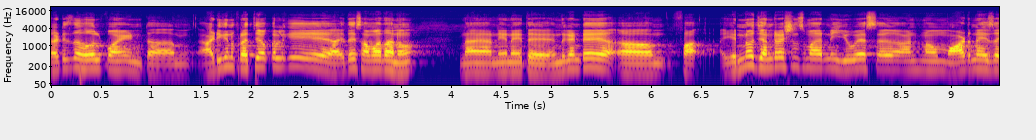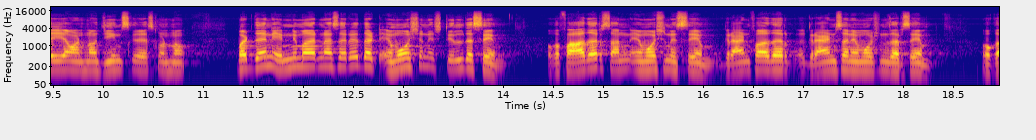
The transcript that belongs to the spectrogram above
That is the whole point అడిగిన ప్రతి ఒక్కరికి ఇదే సమాధానం. నా నేనైతే ఎందుకంటే ఎన్నో జనరేషన్స్ మారినాయి. యూఎస్ అంటున్నాం మోడర్నైజ్ అయ్యాం అంటున్నాం జీన్స్ వేసుకుంటున్నాం. బట్ దెన్ ఎన్ని మారినా సరే that emotion is still the same ఒక father son emotion is same grandfather grandson emotions are same ఒక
